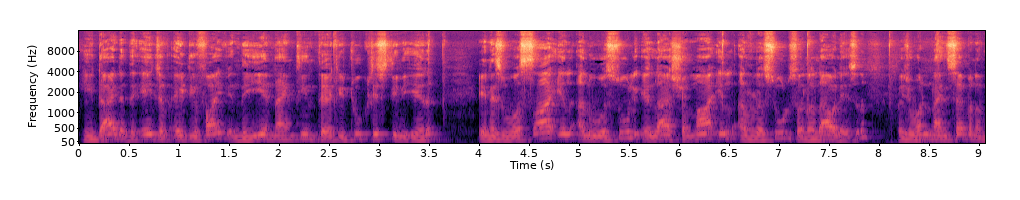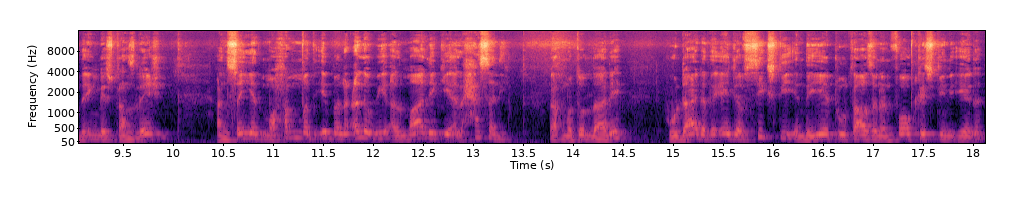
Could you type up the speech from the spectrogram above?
he died at the age of 85 in the year 1932 Christian era, in his Wasa'il Al-Wasul ila Shama'il Al-Rasul sallallahu alayhi wasallam, page 197 of the English translation, and Sayyid Muhammad ibn Alawi Al-Maliki Al-Hasani, rahmatullah alayhi, who died at the age of 60 in the year 2004 Christian era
